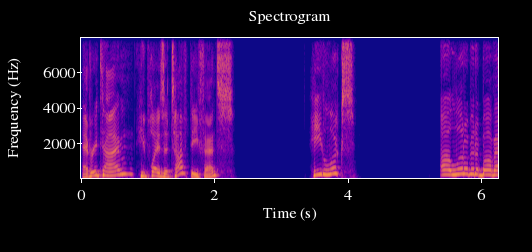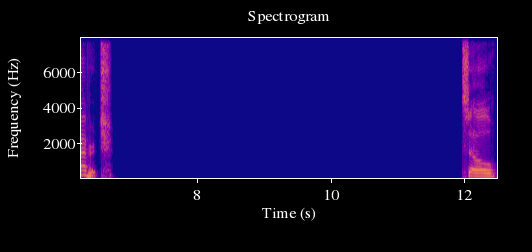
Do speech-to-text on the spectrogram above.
Every time he plays a tough defense, he looks a little bit above average. So,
